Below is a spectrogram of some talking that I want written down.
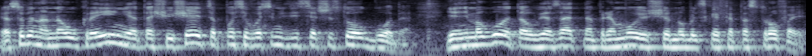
И особенно на Украине это ощущается после 1986 года. Я не могу это увязать напрямую с Чернобыльской катастрофой,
